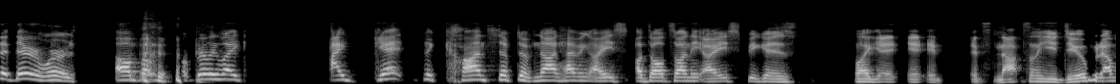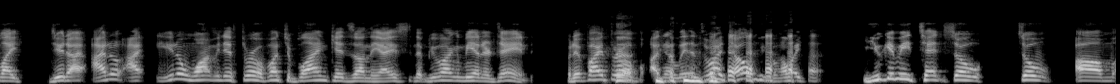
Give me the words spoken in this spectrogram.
th- they're worse. Um, but, but really, like, I get the concept of not having ice adults on the ice because, like, it, it, it it's not something you do. But I'm like, dude, I, I don't, I you don't want me to throw a bunch of blind kids on the ice that people aren't gonna be entertained. But if I throw, up, that's what I tell people. I'm like, you give me 10 so so um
